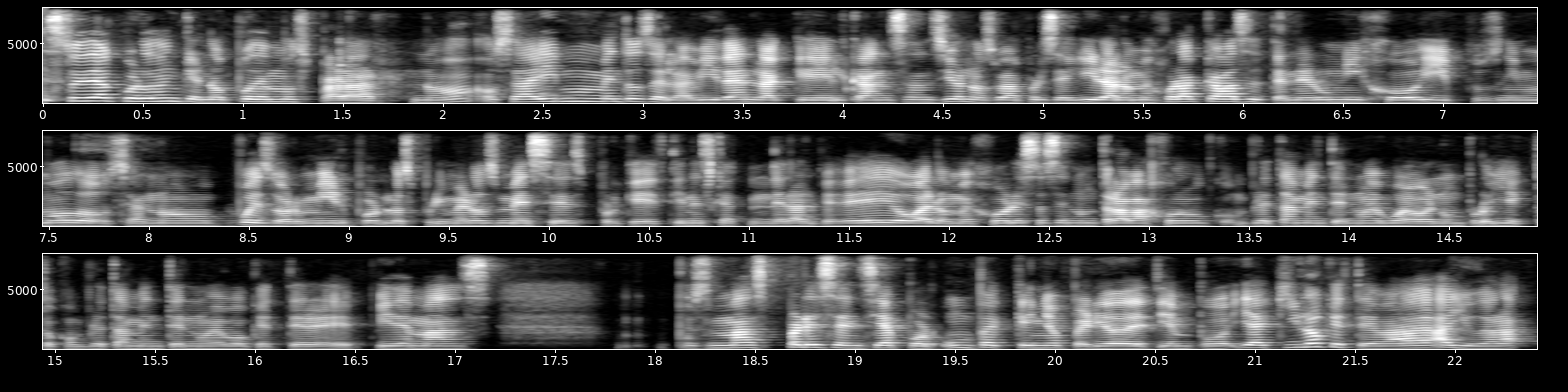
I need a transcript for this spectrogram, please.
estoy de acuerdo en que no podemos parar, ¿no? O sea, hay momentos de la vida en la que el cansancio nos va a perseguir. A lo mejor acabas de tener un hijo y pues ni modo, o sea, no puedes dormir por los primeros meses porque tienes que atender al bebé o a lo mejor estás en un trabajo completamente nuevo o en un proyecto completamente nuevo que te pide más pues más presencia por un pequeño periodo de tiempo y aquí lo que te va a ayudar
